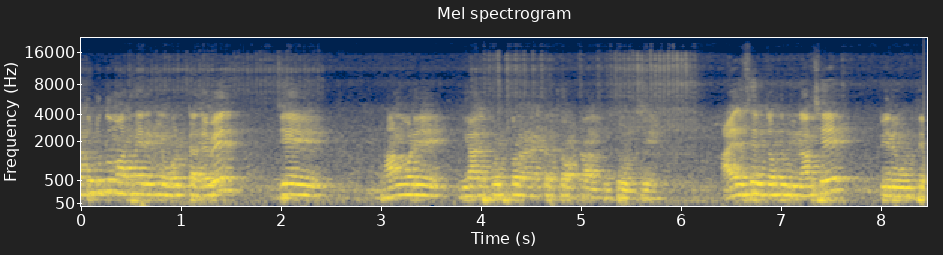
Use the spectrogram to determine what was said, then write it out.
এতটুকু মাথায় রেখে ভোটটা দেবেন যে ভাঙড়ে ভোট করার একটা চক্রান্ত চলছে। আইএসএফ যতদিন আছে পেরে উঠতে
